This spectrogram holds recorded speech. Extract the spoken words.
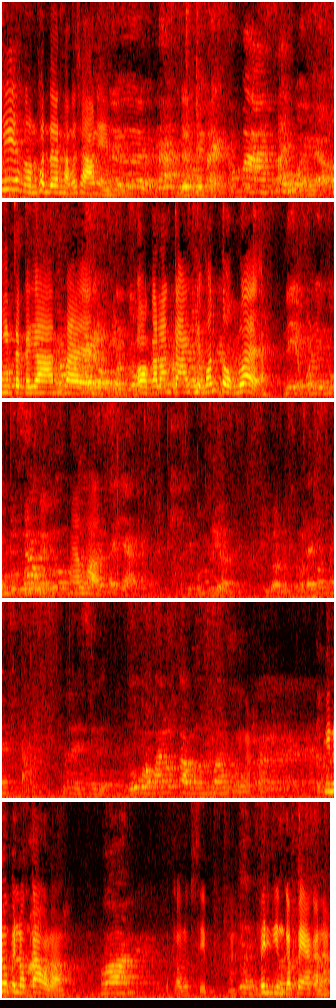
ที่ถนนคนเดินค่ะเมื่อเช้าเนี่ยเดินไปแจกเขามาใส่บ่อยแล้วขี่จักรยานไปออกกำลังกายถึงฝนตกด้วย นี่ฝนยังตกดุ๊เศร้าๆเลยตัวนั่นค่ะใส่ใหญ่ผมเชื่อที่ว่าเราสมัค รใส่พวกนี้ไม่ได้ซื้อรู้บอกว่าลูกเก่าลงบ้างนี่นะคะพี่นุ๊กเป็นโรคเก้าเหรอบอลโรคเก้าโรคสิบนะไปกินกาแฟกันนะ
